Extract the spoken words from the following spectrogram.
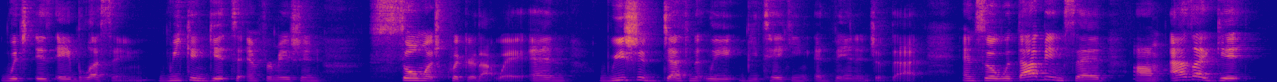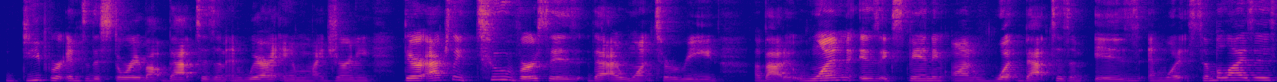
which is a blessing. We can get to information so much quicker that way. And we should definitely be taking advantage of that. And so, with that being said, um, as I get deeper into this story about baptism and where I am in my journey, there are actually two verses that I want to read about it. One is expanding on what baptism is and what it symbolizes,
